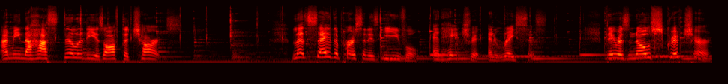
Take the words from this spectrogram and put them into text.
I mean, the hostility is off the charts. Let's say the person is evil and hatred and racist. There is no scripture,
